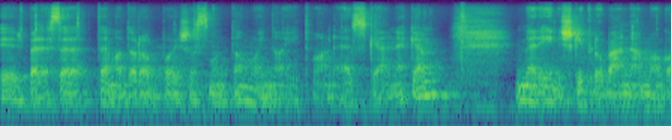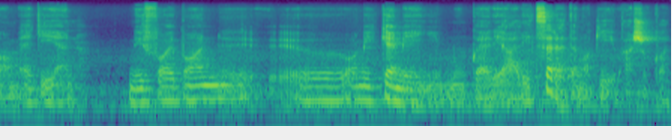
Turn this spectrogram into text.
és beleszerettem a darabba, és azt mondtam, hogy na itt van, ez kell nekem, mert én is kipróbálnám magam egy ilyen műfajban, ami kemény munka elé állít. Szeretem a kihívásokat.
